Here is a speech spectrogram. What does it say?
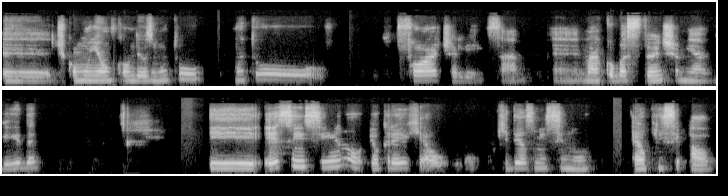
é, de comunhão com Deus muito, muito forte ali, sabe? É, marcou bastante a minha vida. E esse ensino, eu creio que é o, o que Deus me ensinou, é o principal.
